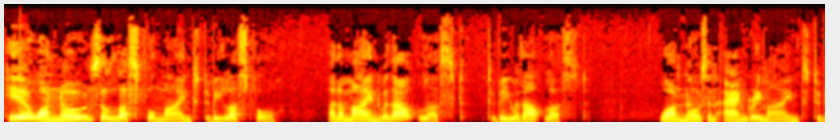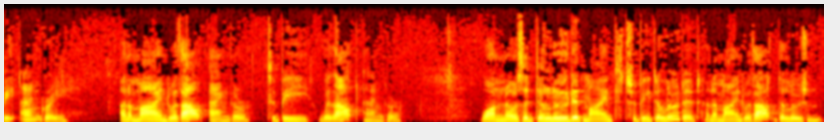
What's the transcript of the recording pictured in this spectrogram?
here one knows a lustful mind to be lustful, and a mind without lust to be without lust. One knows an angry mind to be angry, and a mind without anger to be without anger. One knows a deluded mind to be deluded, and a mind without delusion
